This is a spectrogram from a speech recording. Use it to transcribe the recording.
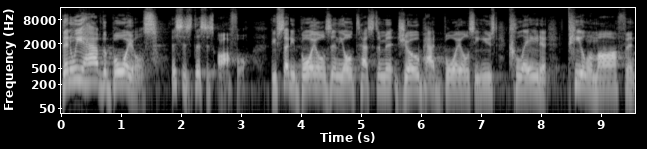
Then we have the boils. This is, this is awful. If you study boils in the Old Testament, Job had boils. He used clay to peel them off, and,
